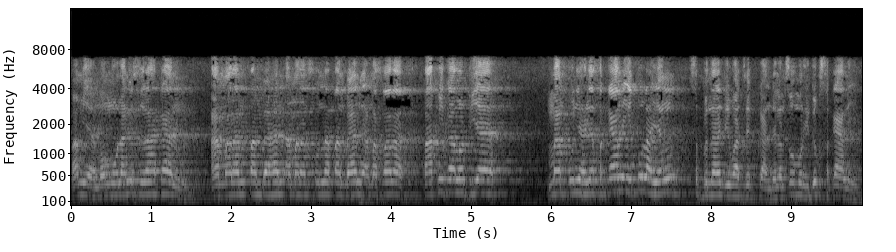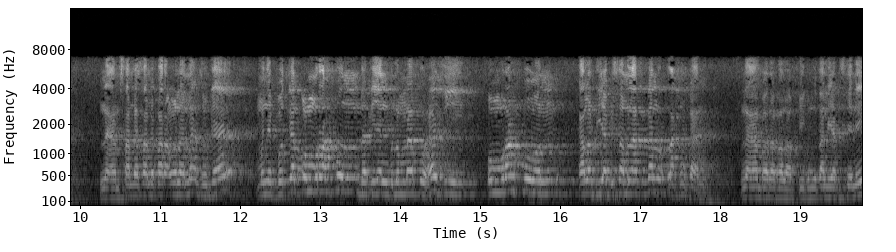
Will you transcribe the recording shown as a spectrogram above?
Paham ya? Mau ngulangi silahkan. Amalan tambahan, amalan sunnah tambahan enggak masalah. Tapi kalau dia mampunya hanya sekali itulah yang sebenarnya diwajibkan dalam seumur hidup sekali. Nah, sampai-sampai para ulama juga menyebutkan umrah pun bagi yang belum mampu haji, umrah pun kalau dia bisa melakukan lakukan. Nah, barakallahu fiikum. Kita lihat di sini.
